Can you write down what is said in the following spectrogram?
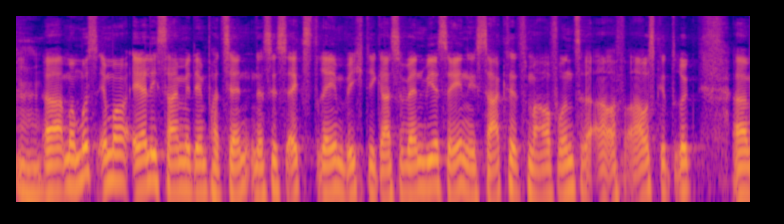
Mhm. Äh, man muss immer ehrlich sein mit dem Patienten. Das ist extrem wichtig. Also wenn wir sehen, ich sage jetzt mal auf unsere auf, ausgedrückt, äh,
